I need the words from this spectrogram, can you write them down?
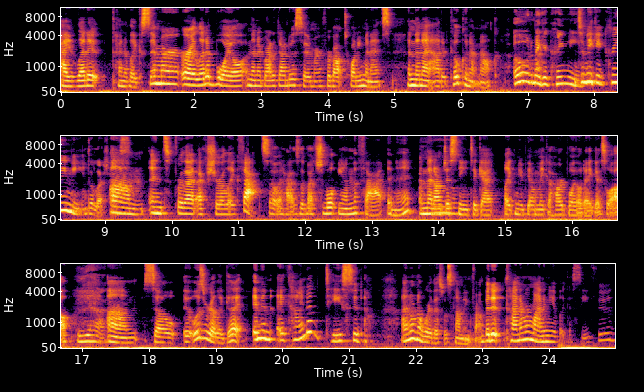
I let it kind of like simmer, or I let it boil, and then I brought it down to a simmer for about twenty minutes, and then I added coconut milk Oh, to make it creamy. to make it creamy, Delicious. Um, and for that extra like fat, so it has the vegetable and the fat in it, and then I'll just need to get like maybe I'll make a hard boiled egg as well. yeah. Um, so it was really good. And then it kind of tasted I don't know where this was coming from, but it kind of reminded me of like a seafood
